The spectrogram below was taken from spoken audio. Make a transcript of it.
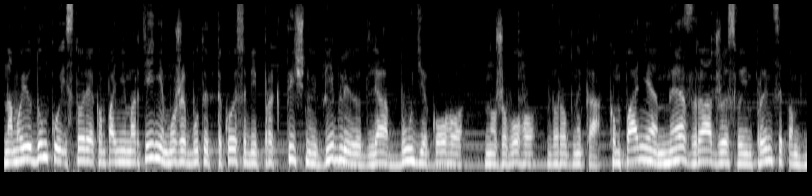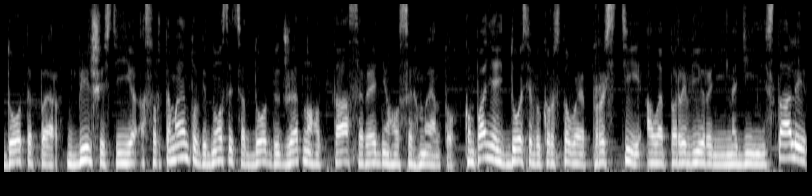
На мою думку, історія компанії Мартіні може бути такою собі практичною біблією для будь-якого ножового виробника. Компанія не зраджує своїм принципам дотепер. Більшість її асортименту відноситься до бюджетного та середнього сегменту. Компанія й досі використовує прості, але перевірені й надійні сталі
